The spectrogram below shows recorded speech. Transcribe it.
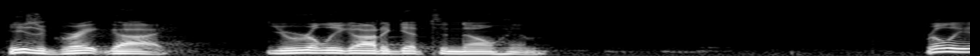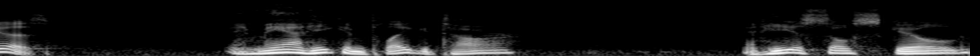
He's a great guy. You really got to get to know him. Really is. And man, he can play guitar. And he is so skilled.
